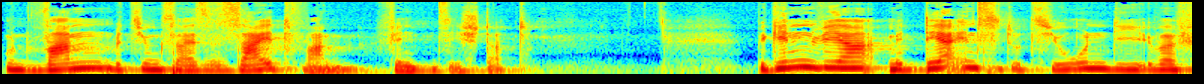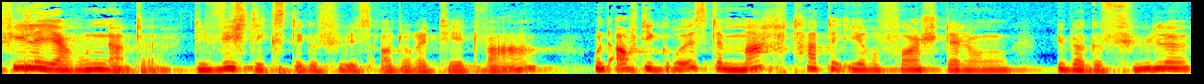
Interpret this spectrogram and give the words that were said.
Und wann bzw. seit wann finden sie statt. Beginnen wir mit der Institution, die über viele Jahrhunderte die wichtigste Gefühlsautorität war und auch die größte Macht hatte, ihre Vorstellungen über Gefühle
